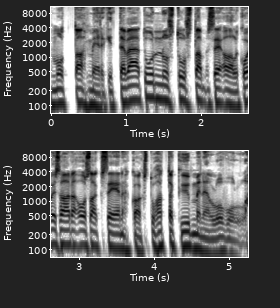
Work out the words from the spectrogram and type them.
mutta merkittävää tunnustusta se alkoi saada osakseen 2010-luvulla.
